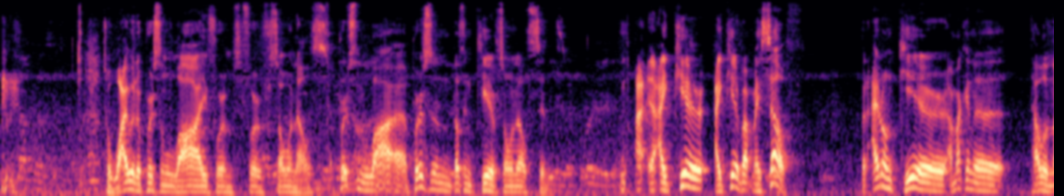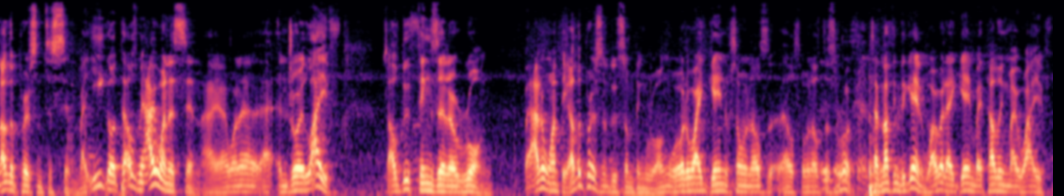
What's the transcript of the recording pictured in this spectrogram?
so why would a person lie for him, for someone else? A person lie, a person doesn't care if someone else sins. I, I care. I care about myself, but I don't care. I'm not going to tell another person to sin. My ego tells me I want to sin. I, I want to uh, enjoy life, so I'll do things that are wrong. But I don't want the other person to do something wrong. What do I gain if someone else, else someone else does wrong? So I have nothing to gain. Why would I gain by telling my wife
